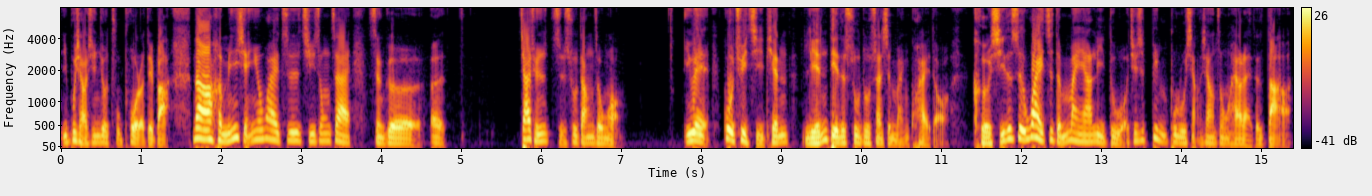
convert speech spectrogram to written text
一不小心就突破了，对吧？那很明显，因为外资集中在整个呃。加权指数当中哦，因为过去几天连跌的速度算是蛮快的哦，可惜的是，外资的卖压力度哦，其实并不如想象中还要来得大啊。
